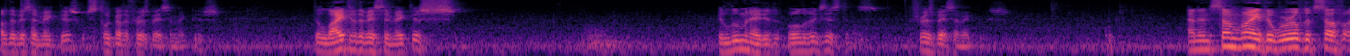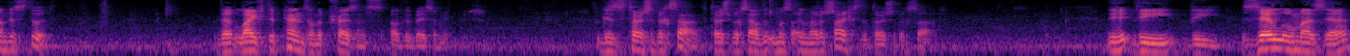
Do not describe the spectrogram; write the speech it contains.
of the Beis Hamikdash, which is talking about the first Beis Hamikdash, the light of the Beis Hamikdash illuminated all of existence. The first Beis Hamikdash. And in some way, the world itself understood that life depends on the presence of the Beis Hamikdash. Because it's Torah Shebechsav. Torah Shebechsav, the Umas Mavashayich is the Torah. The, the, the Zel Umazeh,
